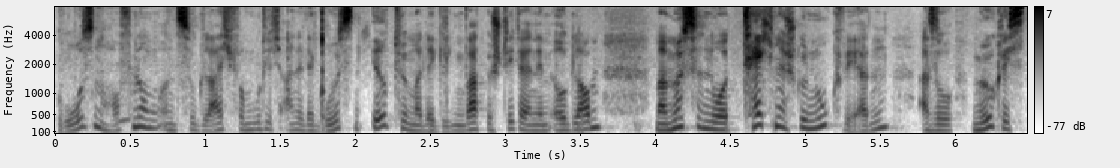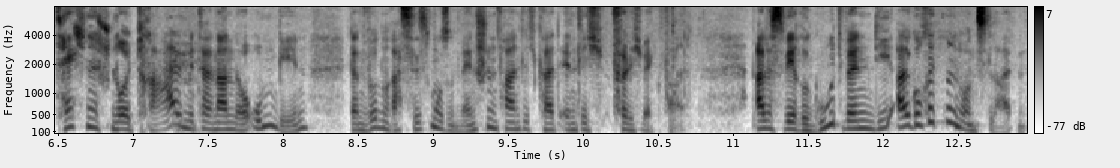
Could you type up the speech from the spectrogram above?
Großen Hoffnung und zugleich vermutlich einer der größten Irrtümer der Gegenwart besteht ja in dem Irrglauben, man müsse nur technisch genug werden, also möglichst technisch neutral miteinander umgehen, dann würden Rassismus und Menschenfeindlichkeit endlich völlig wegfallen. Alles wäre gut, wenn die Algorithmen uns leiten.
